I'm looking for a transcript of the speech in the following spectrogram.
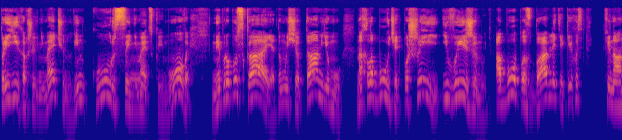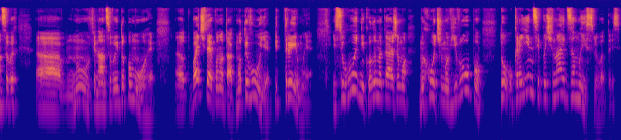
приїхавши в Німеччину, він курси німецької мови не пропускає, тому що там йому нахлабучать по шиї і виженуть, або позбавлять якихось фінансових, ну, фінансової допомоги. От бачите, як воно так мотивує, підтримує. І сьогодні, коли ми кажемо, ми хочемо в Європу, то українці починають замислюватись.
